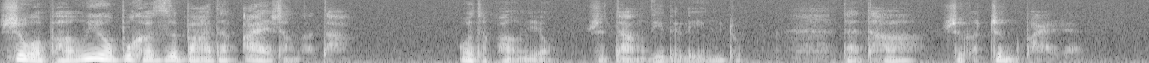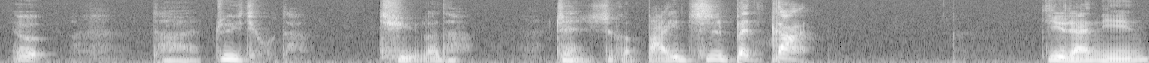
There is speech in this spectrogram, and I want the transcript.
是我朋友不可自拔的爱上了她。我的朋友是当地的领主，但他是个正派人。呃，他追求她，娶了她，真是个白痴笨蛋。既然您，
